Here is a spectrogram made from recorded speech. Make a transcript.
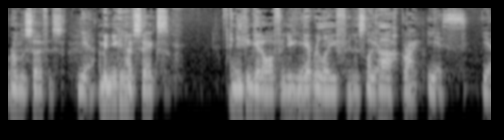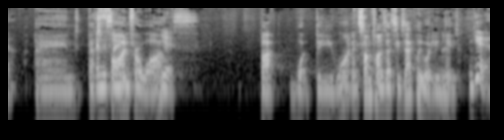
we're on the surface. yeah I mean, you can have sex and you can get off and you can Yeah. get relief and it's like, Yeah. ah, great. yes yeah And that's And the same- fine for a while. yes But what do you want? And sometimes that's exactly what you need. Yeah,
